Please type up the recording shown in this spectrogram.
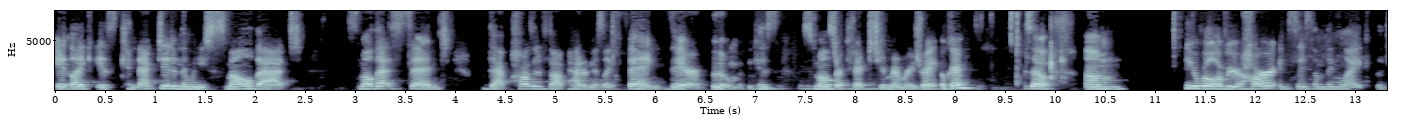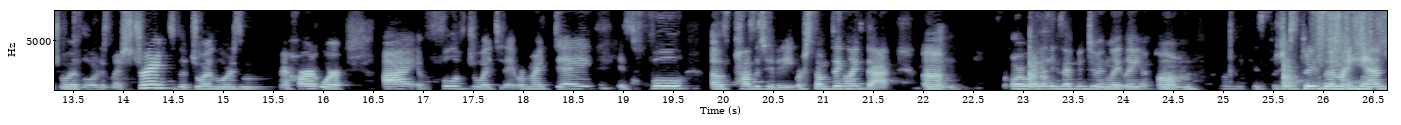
it like is connected and then when you smell that smell that scent that positive thought pattern is like bang there boom because smells are connected to your memories right? Okay? So um you roll over your heart and say something like, The joy of the Lord is my strength, the joy of the Lord is my heart, or I am full of joy today, or my day is full of positivity, or something like that. Um, or one of the things I've been doing lately um, is just putting some in my hand.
